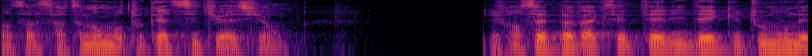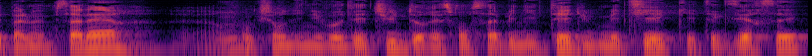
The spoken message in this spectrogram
dans un certain nombre en tout cas de situations. Les Français peuvent accepter l'idée que tout le monde n'ait pas le même salaire, euh, en mmh. fonction du niveau d'études, de responsabilité, du métier qui est exercé.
